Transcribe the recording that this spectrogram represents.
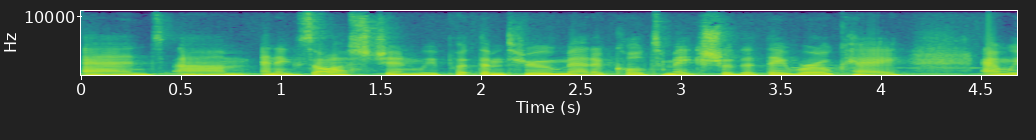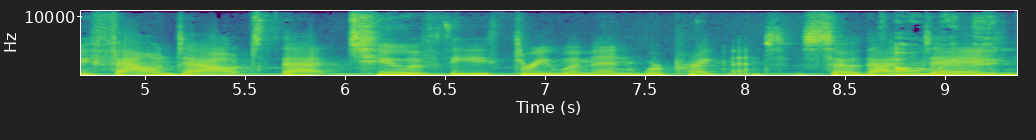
and um, and exhaustion. We put them through medical to make sure that they were okay, and we found out that two of the three women were pregnant. So that oh day,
